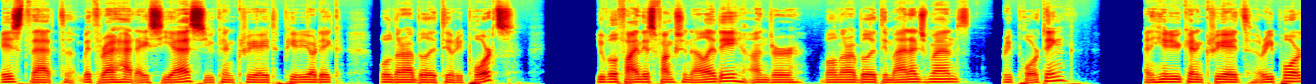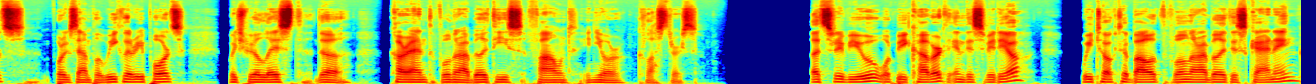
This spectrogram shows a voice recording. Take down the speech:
is that with Red Hat ACS, you can create periodic vulnerability reports. You will find this functionality under vulnerability management reporting. And here you can create reports for example, weekly reports, which will list the current vulnerabilities found in your clusters. Let's review what we covered in this video. We talked about vulnerability scanning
